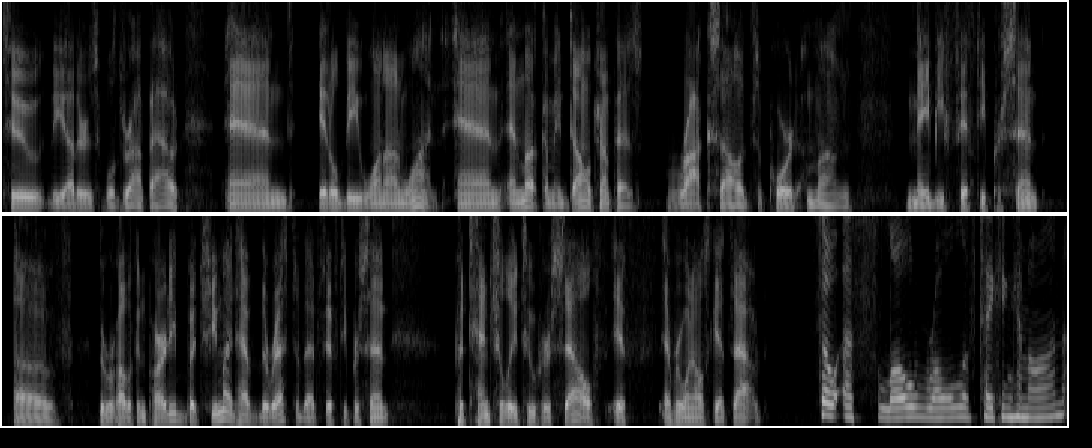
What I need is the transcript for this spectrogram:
Two, the others will drop out, and it'll be one on one. And and look, I mean, Donald Trump has rock solid support among maybe fifty percent of the Republican Party, but she might have the rest of that fifty percent potentially to herself if everyone else gets out. So a slow roll of taking him on.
